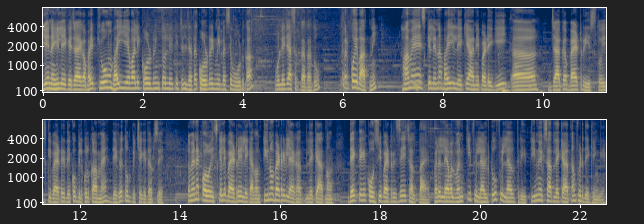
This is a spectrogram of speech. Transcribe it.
ये नहीं लेके जाएगा भाई। क्यों भाई? ये वाली कोल्ड ड्रिंक तो लेके चल जाता है। कोल्ड ड्रिंक नहीं, वैसे वोड का वो ले जा सकता था तू। पर कोई बात नहीं। हमें इसके लिए ना भाई लेके आनी पड़ेगी जाकर बैटरीज तो इसकी बैटरी देखो बिल्कुल कम है। देखो तुम पीछे की तरफ़ से। तो मैंने इसके लिए बैटरी लेके आता हूँ। तीनों बैटरी लेके आता हूँ। देखते हैं कौन सी बैटरी से चलता है। पहले लेवल वन की, फिर लेवल टू फिर लेवल थ्री तीनों एक साथ लेके आता हूँ, फिर देखेंगे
